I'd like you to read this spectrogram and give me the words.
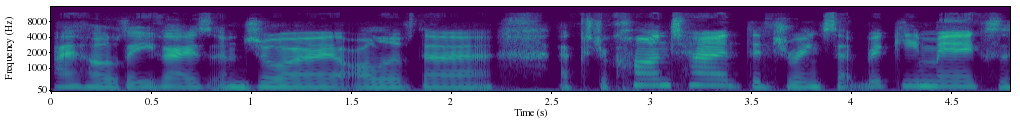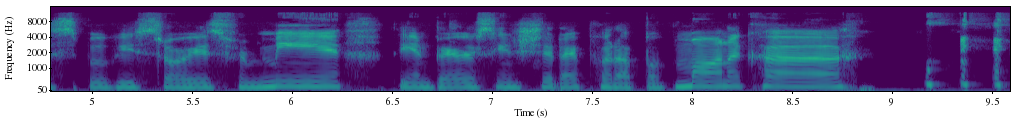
I hope that you guys enjoy all of the extra content, the drinks that Ricky makes, the spooky stories from me, the embarrassing shit I put up of Monica.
